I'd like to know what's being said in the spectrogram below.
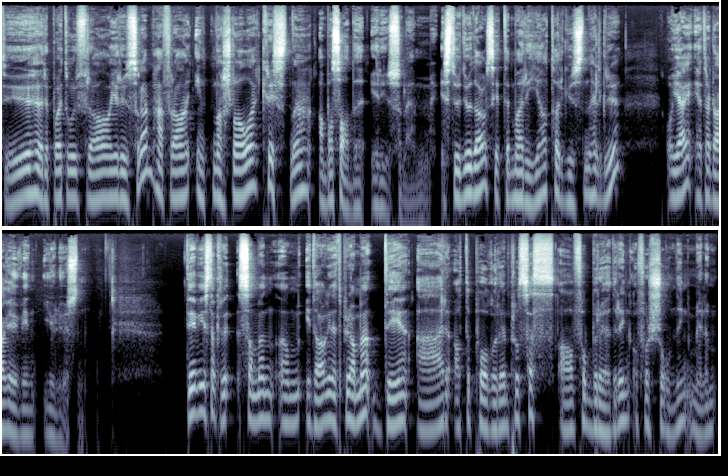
Du hører på et ord fra Jerusalem, her fra Internasjonale kristne ambassade Jerusalem. I studio i dag sitter Maria Torgussen Helgerud, og jeg heter Dag Øyvind Juliussen. Det vi snakker sammen om i dag i dette programmet, det er at det pågår en prosess av forbrødring og forsoning mellom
